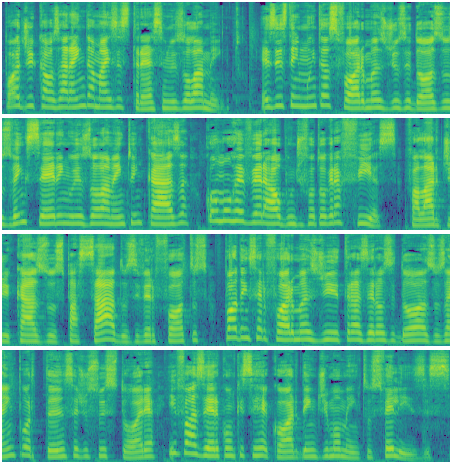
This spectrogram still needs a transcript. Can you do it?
pode causar ainda mais estresse no isolamento. Existem muitas formas de os idosos vencerem o isolamento em casa, como rever álbum de fotografias. Falar de casos passados e ver fotos podem ser formas de trazer aos idosos a importância de sua história e fazer com que se recordem de momentos felizes.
